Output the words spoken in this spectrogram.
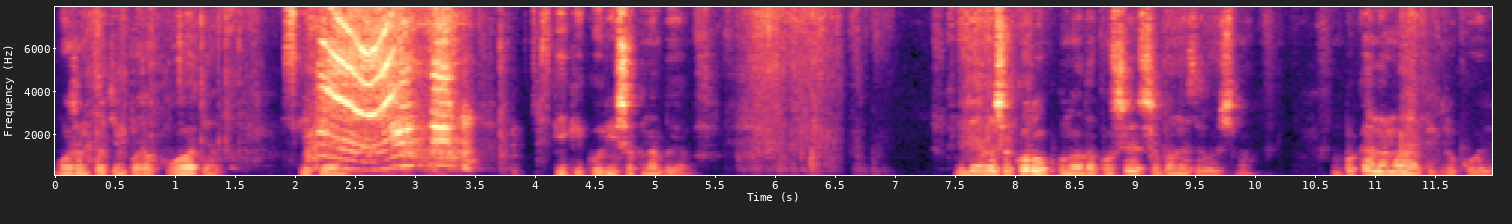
можемо потім порахувати, скільки, скільки курішок набив. Єдине, що коробку треба поширше, бо незручно. Ну, поки немає під рукою.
